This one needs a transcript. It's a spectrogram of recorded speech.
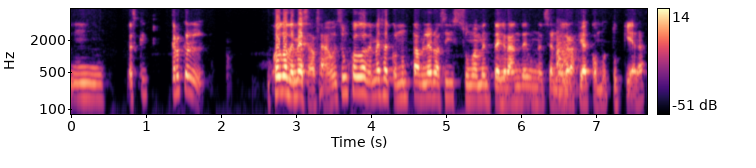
un- es que creo que el un juego de mesa, o sea, es un juego de mesa con un tablero así sumamente grande, una escenografía como tú quieras.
